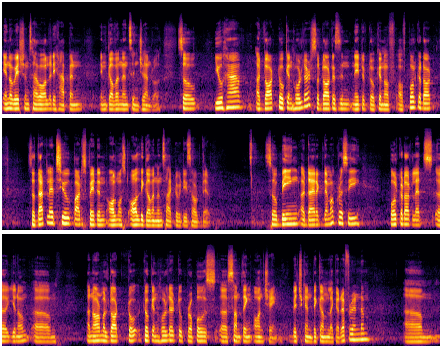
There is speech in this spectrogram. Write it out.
innovations have already happened in governance in general. So you have a dot token holder. So dot is the native token of, of Polkadot. So that lets you participate in almost all the governance activities out there. So being a direct democracy, Polkadot lets uh, you know um, a normal dot to token holder to propose uh, something on chain, which can become like a referendum. Um,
